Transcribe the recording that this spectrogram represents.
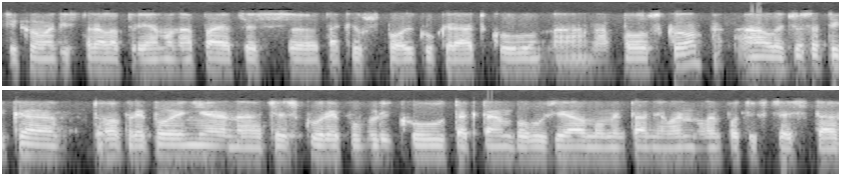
cyklomagistrála priamo napája cez uh, takú spojku krátku na, na Polsko. Ale čo sa týka toho prepojenia na Českú republiku, tak tam bohužiaľ momentálne len, len po tých cestách,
